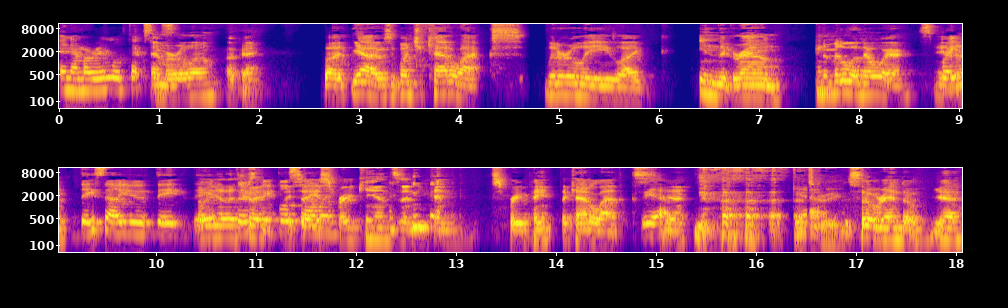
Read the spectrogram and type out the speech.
In Amarillo, Texas. Amarillo. Okay, but yeah, it was a bunch of Cadillacs, literally like in the ground in the middle of nowhere. Spray. You know? They sell you. They, they oh yeah, that's there's right. people they selling spray cans and you can spray paint the Cadillacs. Yeah. yeah. That's yeah. great. So random. Yeah.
